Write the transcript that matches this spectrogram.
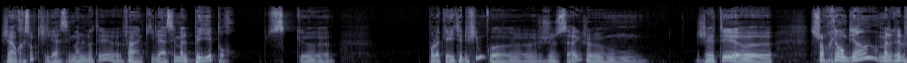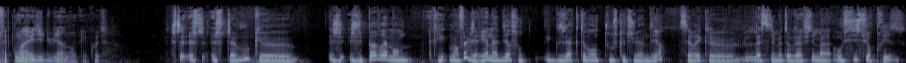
j'ai l'impression qu'il est assez mal noté, euh, enfin qu'il est assez mal payé pour ce que, pour la qualité du film, quoi. Je, c'est vrai que j'ai été euh, surpris en bien, malgré le fait qu'on avait dit du bien. Donc, écoute. Je t'avoue que j'ai pas vraiment. En fait, j'ai rien à dire sur exactement tout ce que tu viens de dire. C'est vrai que la cinématographie m'a aussi surprise.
